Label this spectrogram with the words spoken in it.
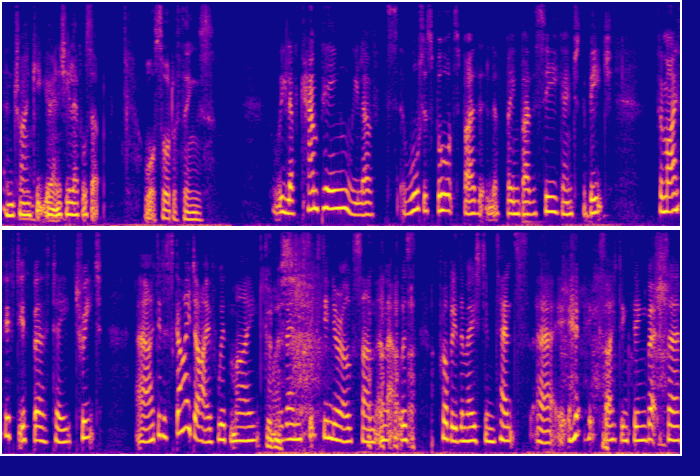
and try and keep your energy levels up. What sort of things? We love camping. We love water sports. By the, love being by the sea, going to the beach. For my fiftieth birthday treat, uh, I did a skydive with my, my then sixteen-year-old son, and that was probably the most intense, uh, exciting thing. But uh,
